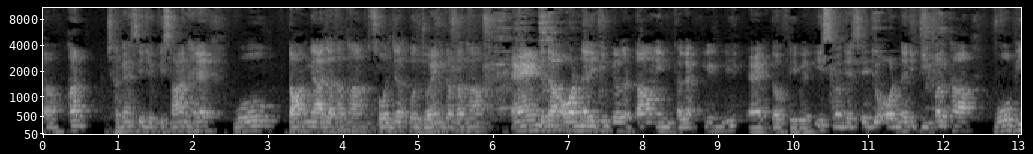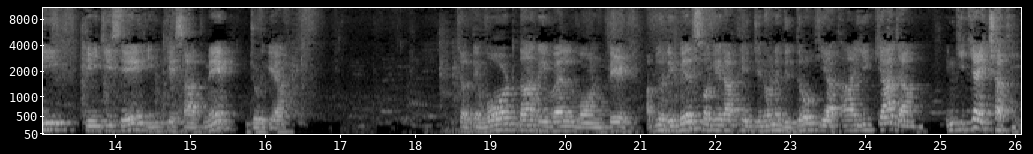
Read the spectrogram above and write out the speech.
town हर जगह से जो किसान है वो टाउन में आ जाता था सोल्जर को ज्वाइन करता था and the ordinary people of the town in collectively act of rebel इस वजह से जो ऑर्डनरी पीपल था वो भी तेज़ी से इनके साथ में जुड़ गया चलते हैं। वॉट द रिवेल वॉन्टेड अब जो रिबेल्स वगैरह थे, जिन्होंने विद्रोह किया था, ये क्या जान, इनकी क्या इच्छा थी?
